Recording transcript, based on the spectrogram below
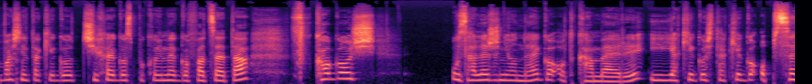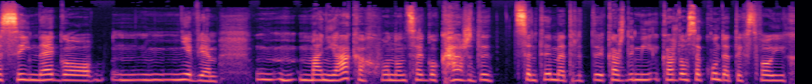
właśnie takiego cichego, spokojnego faceta w kogoś uzależnionego od kamery i jakiegoś takiego obsesyjnego, mm, nie wiem, maniaka chłonącego każdy centymetr, ty- każdymi, każdą sekundę tych swoich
